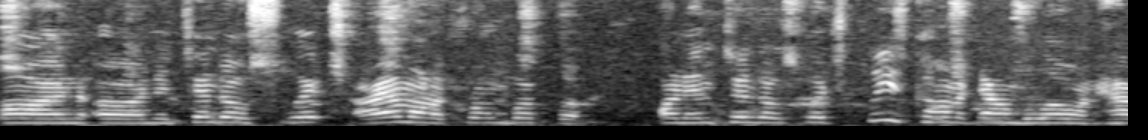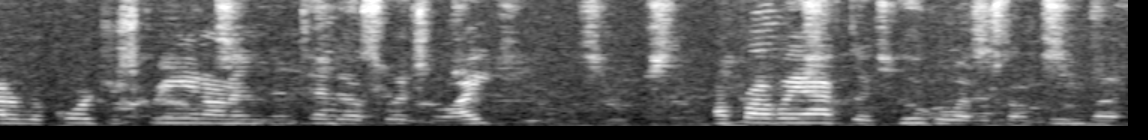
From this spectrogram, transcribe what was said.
on uh, Nintendo Switch, I am on a Chromebook, but on Nintendo Switch, please comment down below on how to record your screen on a Nintendo Switch Lite. I'll probably have to Google it or something, but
